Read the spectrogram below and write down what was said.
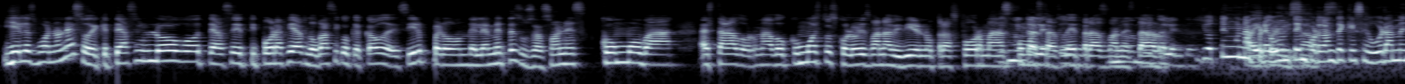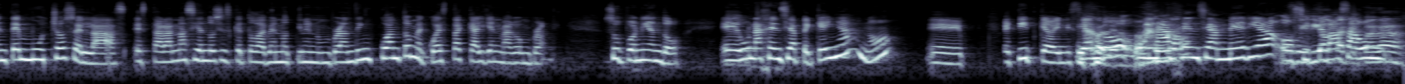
Y él es bueno en eso, de que te hace un logo, te hace tipografías, lo básico que acabo de decir, pero donde le mete sus sazones, cómo va a estar adornado, cómo estos colores van a vivir en otras formas, Es cómo estas letras van a muy, muy estar. Yo tengo una pregunta importante que seguramente muchos se las estarán haciendo si es que todavía no tienen un branding. ¿Cuánto me cuesta que alguien me haga un branding? Suponiendo eh, una agencia pequeña, ¿no? Eh, petit que va iniciando, Híjole, una agencia media o Ese si te vas a un paga.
